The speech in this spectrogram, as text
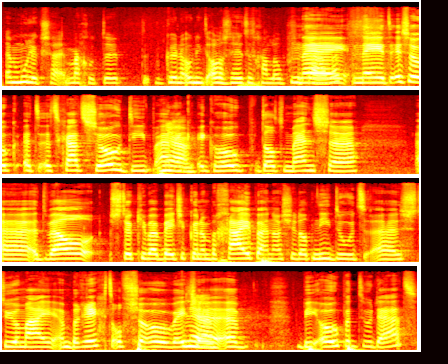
en moeilijk zijn. Maar goed, de- de- we kunnen ook niet alles de hele tijd gaan lopen vertalen. Nee, nee, het is ook, het, het gaat zo diep. En ik, ik hoop dat mensen eh, het wel stukje bij beetje kunnen begrijpen. En als je dat niet doet, eh, stuur mij een bericht of zo. Weet Ja. je, eh, be open to that.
